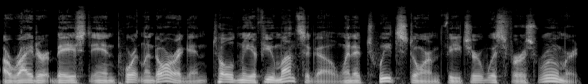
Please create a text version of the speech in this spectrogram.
a writer based in Portland, Oregon, told me a few months ago when a tweet storm feature was first rumored.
